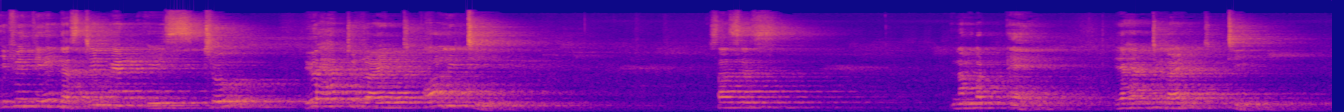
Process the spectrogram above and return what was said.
If you think the statement is true, you have to write only T. Such as number A. You have to write T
